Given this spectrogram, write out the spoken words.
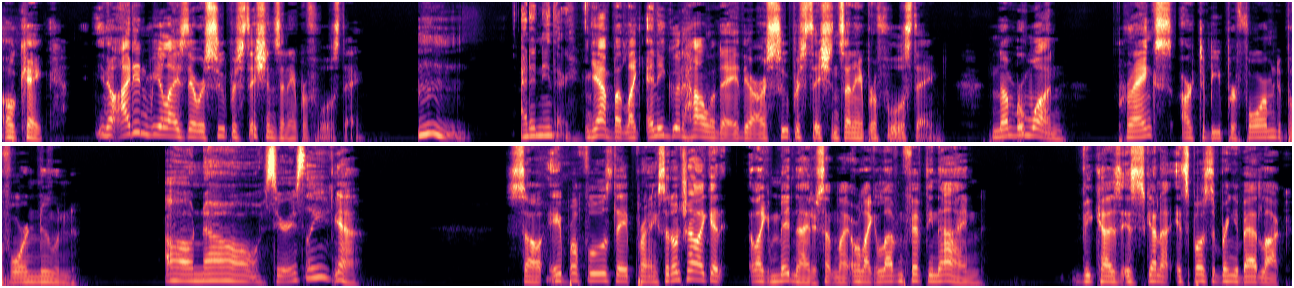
Okay, you know I didn't realize there were superstitions in April Fool's Day. I didn't either. Yeah, but like any good holiday, there are superstitions on April Fool's Day. Number one, pranks are to be performed before noon. Oh no! Seriously? Yeah. So April Fool's Day prank. So don't try like at like midnight or something like or like eleven fifty nine, because it's gonna it's supposed to bring you bad luck.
